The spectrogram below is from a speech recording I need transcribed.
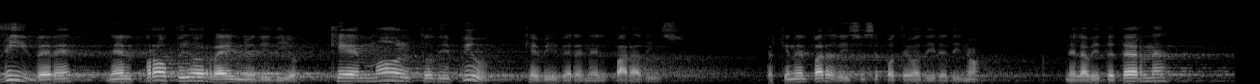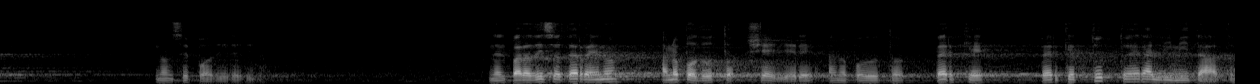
vivere nel proprio regno di Dio, che è molto di più che vivere nel paradiso, perché nel paradiso si poteva dire di no, nella vita eterna non si può dire di no. Nel paradiso terreno hanno potuto scegliere, hanno potuto perché? Perché tutto era limitato,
